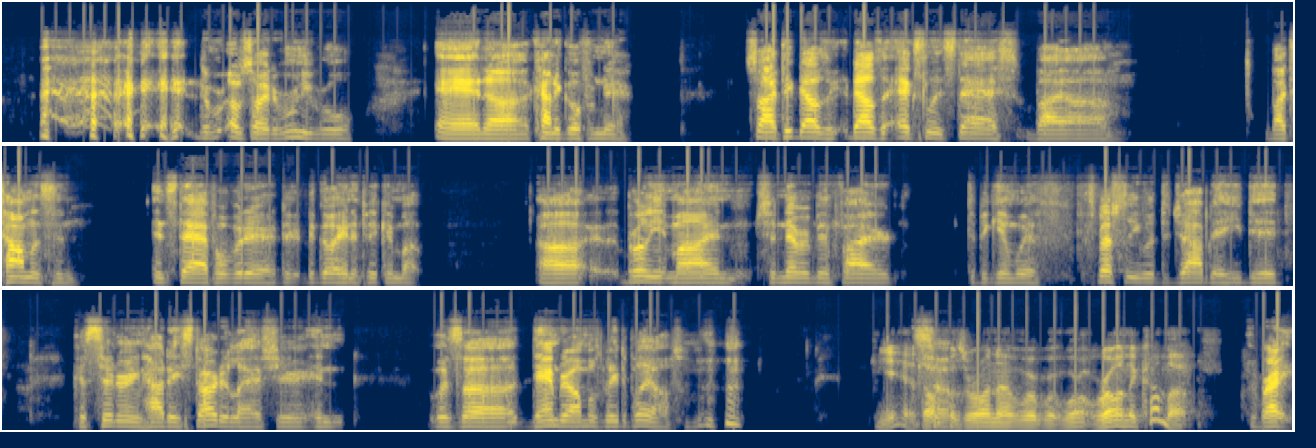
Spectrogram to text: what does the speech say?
the, I'm sorry, the Rooney rule, and uh, kind of go from there. So I think that was a, that was an excellent stash by uh, by Tomlinson and staff over there to, to go ahead and pick him up. Uh, brilliant mind should never have been fired to begin with, especially with the job that he did, considering how they started last year and was uh, damn near almost made the playoffs. Yeah, so Dolphins were on the were, were, were on the come up. right,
